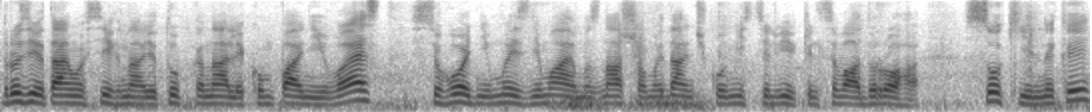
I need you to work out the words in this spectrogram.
Друзі, вітаємо всіх на youtube каналі компанії Вест. Сьогодні ми знімаємо з нашого майданчику у місті Львів кільцева дорога Сокільники.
